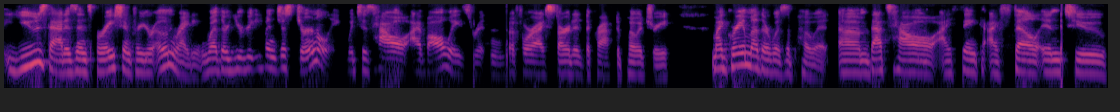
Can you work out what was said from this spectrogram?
use that as inspiration for your own writing, whether you're even just journaling, which is how I've always written before I started the craft of poetry. My grandmother was a poet. Um, that's how I think I fell into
